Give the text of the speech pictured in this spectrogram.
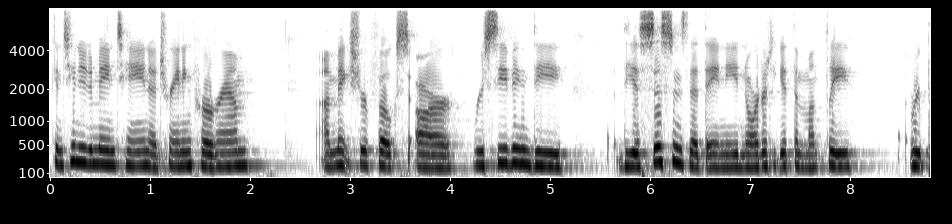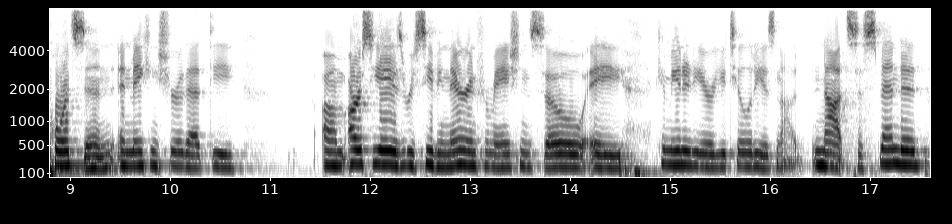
continue to maintain a training program, uh, make sure folks are receiving the, the assistance that they need in order to get the monthly reports in, and making sure that the um, RCA is receiving their information so a community or utility is not, not suspended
